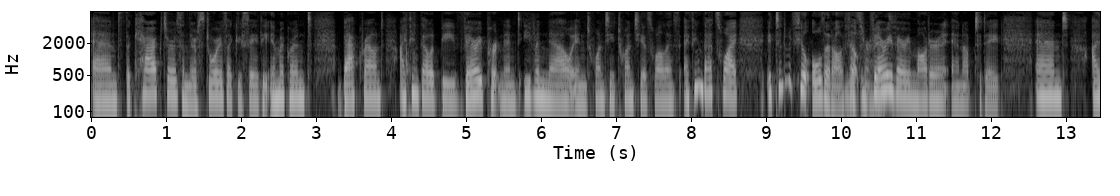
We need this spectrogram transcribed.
And the characters and their stories, like you say, the immigrant background, I think that would be very pertinent even now in 2020 as well. And I think that's why it didn't feel old at all. It felt right. very, very modern and up to date. And I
